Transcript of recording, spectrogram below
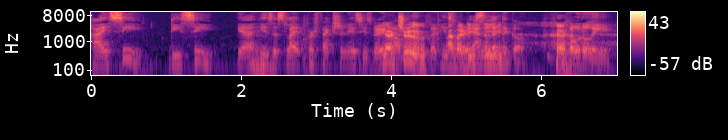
high C, DC. Yeah, hmm. he's a slight perfectionist. He's very You're true. but he's I'm very analytical. totally.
